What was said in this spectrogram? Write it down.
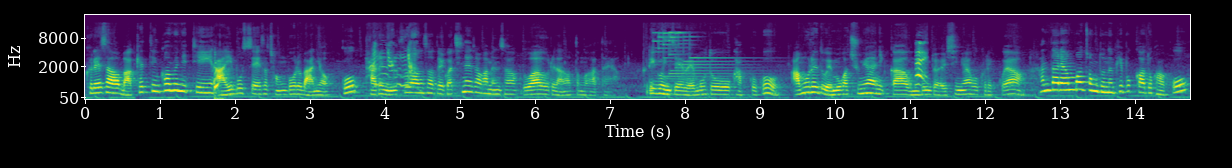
그래서 마케팅 커뮤니티인 아이보스에서 정보를 많이 얻고 다른 인플루언서들과 친해져 가면서 노하우를 나눴던 것 같아요. 그리고 이제 외모도 가꾸고 아무래도 외모가 중요하니까 운동도 열심히 하고 그랬고요. 한 달에 한 번 정도는 피부과도 가고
